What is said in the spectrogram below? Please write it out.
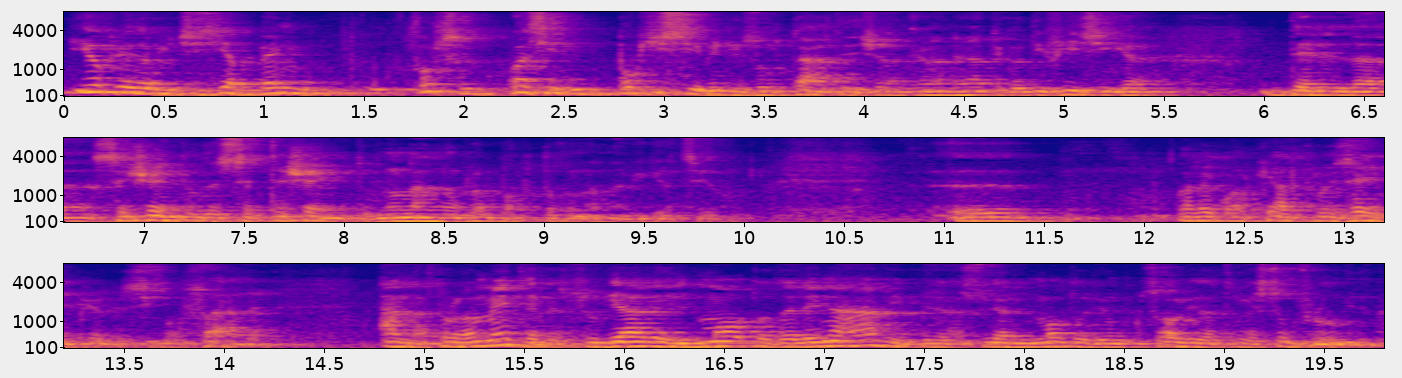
io credo che ci sia ben, forse quasi pochissimi risultati diciamo, di matematico di fisica del 600 del 700 non hanno rapporto con la navigazione. Eh, qual qualche altro esempio che si può fare? Ah, naturalmente per studiare il moto delle navi bisogna studiare il moto di un solido attraverso un fluido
